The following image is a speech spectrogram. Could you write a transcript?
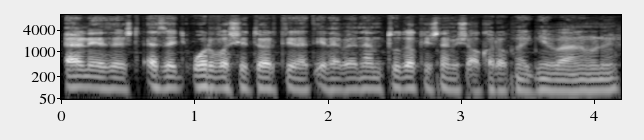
Elnézést, ez egy orvosi történet, én ebben nem tudok, és nem is akarok megnyilvánulni.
